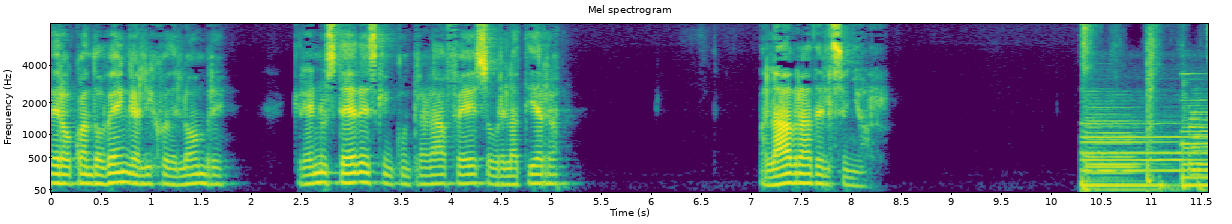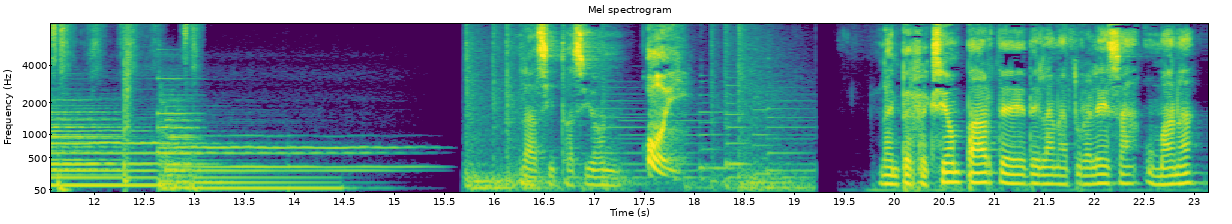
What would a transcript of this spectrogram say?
Pero cuando venga el Hijo del Hombre, ¿creen ustedes que encontrará fe sobre la tierra? Palabra del Señor. La situación hoy. La imperfección parte de la naturaleza humana,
